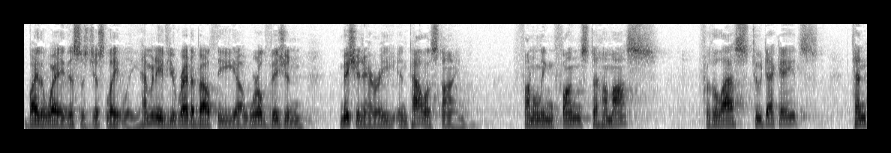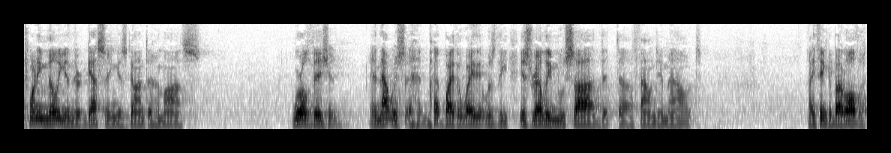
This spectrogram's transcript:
By the way, this is just lately. How many of you read about the uh, World Vision missionary in Palestine funneling funds to Hamas for the last two decades? 10, 20 million, they're guessing, has gone to Hamas. World Vision. And that was, by the way, it was the Israeli Mossad that uh, found him out. I think about all the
